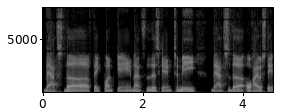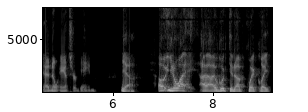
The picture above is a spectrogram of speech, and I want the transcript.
that's the fake punt game. That's the, this game. To me, that's the Ohio State had no answer game. Yeah. Oh, you know what? I, I looked it up quickly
